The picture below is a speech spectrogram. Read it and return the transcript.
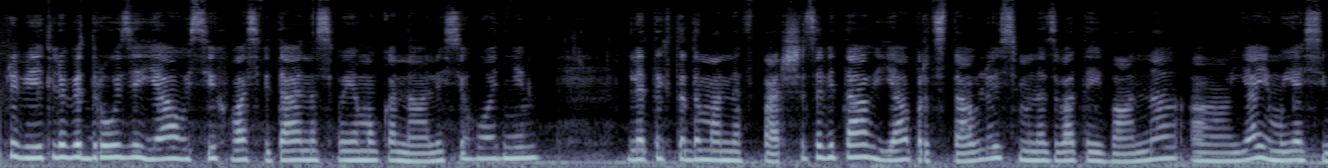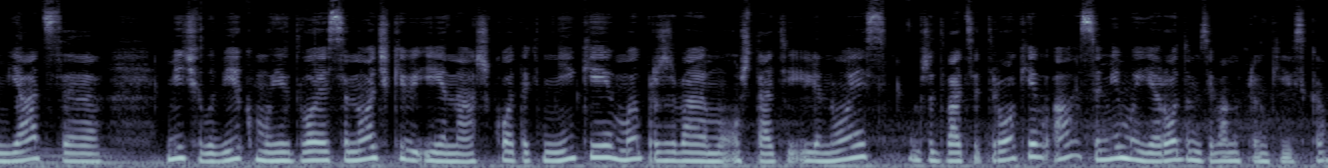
привіт, любі друзі! Я усіх вас вітаю на своєму каналі сьогодні. Для тих, хто до мене вперше завітав, я представлюсь. Мене звати Іванна. Я і моя сім'я це мій чоловік, моїх двоє синочків і наш котик Нікі. Ми проживаємо у штаті Іллінойс вже 20 років, а самі ми є родом з Івано-Франківська.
